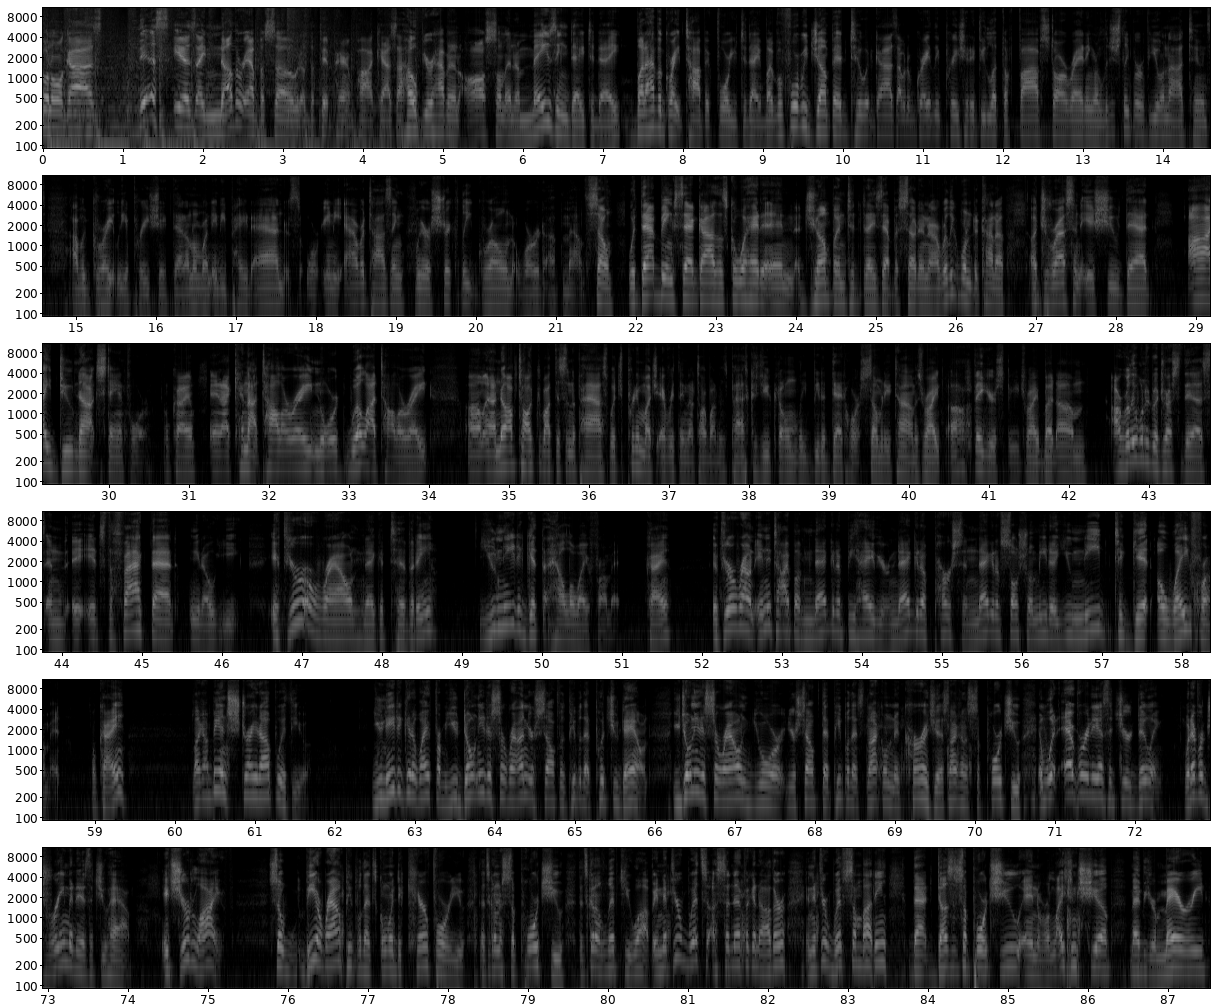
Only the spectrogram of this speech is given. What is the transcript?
going on, guys? This is another episode of the Fit Parent Podcast. I hope you're having an awesome and amazing day today. But I have a great topic for you today. But before we jump into it, guys, I would greatly appreciated if you left a five star rating or just leave a review on iTunes. I would greatly appreciate that. I don't run any paid ads or any advertising. We are strictly grown word of mouth. So, with that being said, guys, let's go ahead and jump into today's episode. And I really wanted to kind of address an issue that I do not stand for okay? And I cannot tolerate, nor will I tolerate. Um, and I know I've talked about this in the past, which pretty much everything I talk about in the past, because you could only beat a dead horse so many times, right? Uh, figure speech, right? But um, I really wanted to address this, and it's the fact that you know, if you're around negativity, you need to get the hell away from it, okay? If you're around any type of negative behavior, negative person, negative social media, you need to get away from it, okay? Like I'm being straight up with you. You need to get away from. You don't need to surround yourself with people that put you down. You don't need to surround your yourself that people that's not going to encourage you, that's not going to support you in whatever it is that you're doing, whatever dream it is that you have. It's your life. So be around people that's going to care for you, that's going to support you, that's going to lift you up. And if you're with a significant other, and if you're with somebody that doesn't support you in a relationship, maybe you're married,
